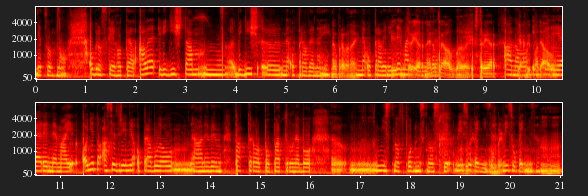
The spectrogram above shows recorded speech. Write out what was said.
něco, no. Obrovský hotel, ale vidíš tam, mm, vidíš eh, neopravený. neopravený. Neopravený, I nemají interiér, nejenom teda eh, exteriér, Ano, jak vypadal. interiéry nemají. Oni to asi zřejmě opravují, já nevím, patro po patru nebo uh, místnost po místnosti. Nejsou Rozumím, peníze. rozumím. Nejsou peníze. Mhm.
